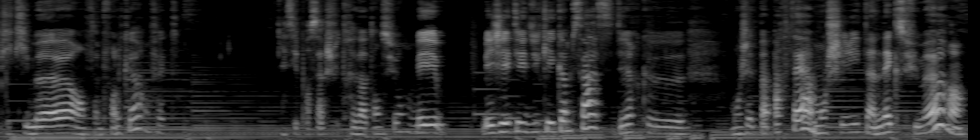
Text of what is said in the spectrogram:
puis qui meurent. Enfin, me font le cœur, en fait. Et c'est pour ça que je fais très attention. Mais, mais j'ai été éduquée comme ça, c'est-à-dire que on jette pas par terre. Mon chéri est un ex-fumeur.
